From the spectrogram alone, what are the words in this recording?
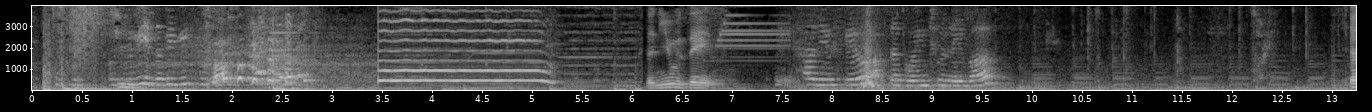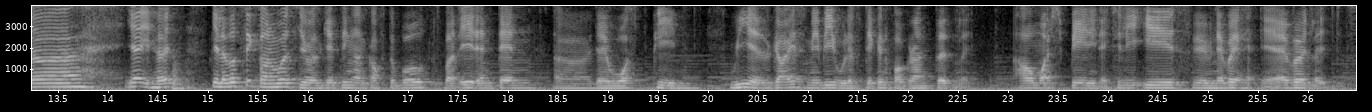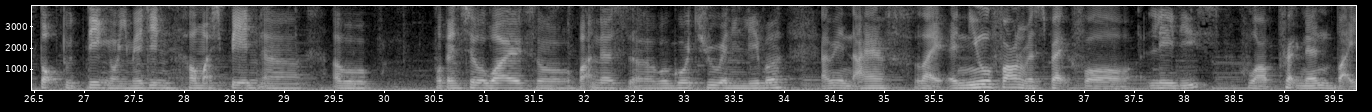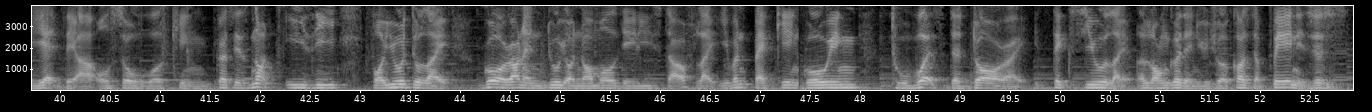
The baby, the baby food. The new Zane. How do you feel after going through labor? Sorry. Uh, yeah, it hurt. Yeah, level 6 onwards, he was getting uncomfortable, but 8 and 10, uh, there was pain. We as guys maybe would have taken for granted like how much pain it actually is. We've never ever like stopped to think or imagine how much pain uh, our potential wives or partners uh, will go through and in labor. I mean, I have like a newfound respect for ladies who are pregnant but yet they are also working because it's not easy for you to like go around and do your normal daily stuff like even packing going towards the door right it takes you like a longer than usual because the pain is just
